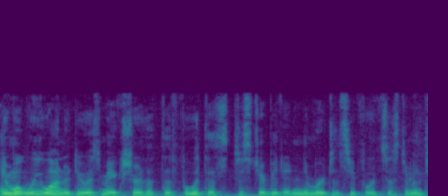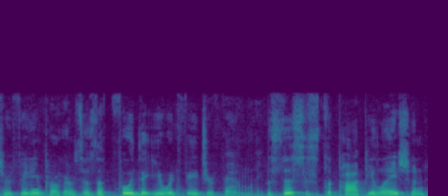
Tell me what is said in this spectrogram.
And what we want to do is make sure that the food that's distributed in the emergency food system and through feeding programs is the food that you would feed your family. This is the population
